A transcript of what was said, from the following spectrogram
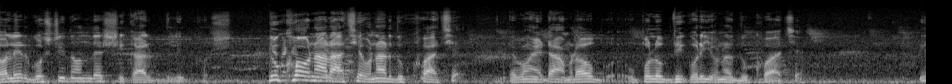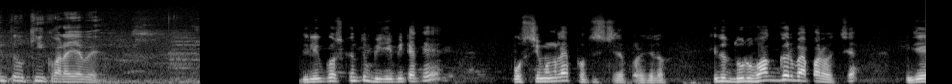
দলের গোষ্ঠীদ্বন্দ্বের শিকার দিলীপ ঘোষ। দুঃখ ওনার আছে ওনার দুঃখ আছে এবং এটা আমরাও উপলব্ধি করি ওনার দুঃখ আছে। কিন্তু কি করা যাবে? দিলীপ ঘোষ কিন্তু বিজেপিটাকে পশ্চিমবাংলায় প্রতিষ্ঠিত করেছিল। কিন্তু দুর্ভাগ্যের ব্যাপার হচ্ছে যে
